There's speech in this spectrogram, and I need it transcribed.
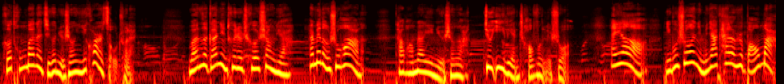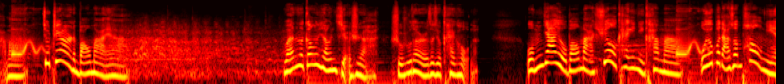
和同班的几个女生一块走出来。丸子赶紧推着车上去啊，还没等说话呢，他旁边一女生啊就一脸嘲讽地说：“哎呦，你不说你们家开的是宝马吗？就这样的宝马呀？”丸子刚想解释啊，叔叔他儿子就开口了：“我们家有宝马，需要开给你看吗？我又不打算泡你。”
